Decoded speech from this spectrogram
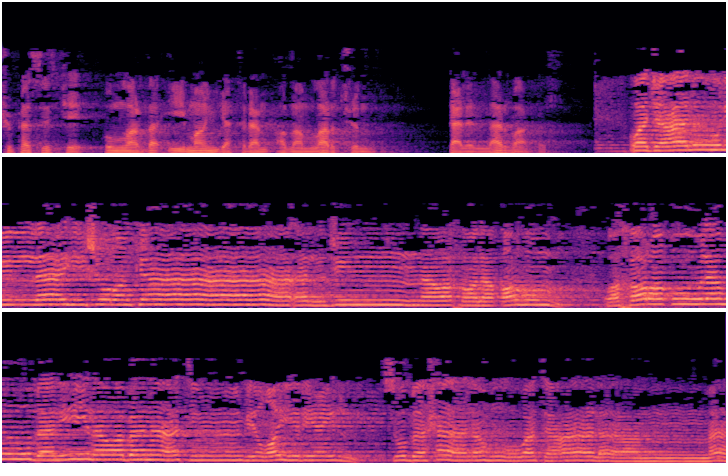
Şübhəsiz ki, bunlarda iman gətirən adamlar üçün dəlillər vardır. وَجَعَلُوا لِلَّهِ شُرَكَاءَ الْجِنَّ وَخَلَقَهُمْ وَخَرَقُوا لَهُ بَنِينَ وَبَنَاتٍ بِغَيْرِ عِلْمٍ سُبْحَانَهُ وَتَعَالَى عَمَّا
